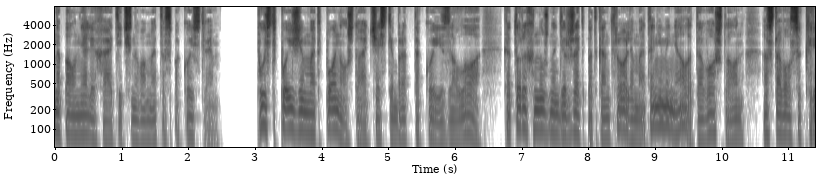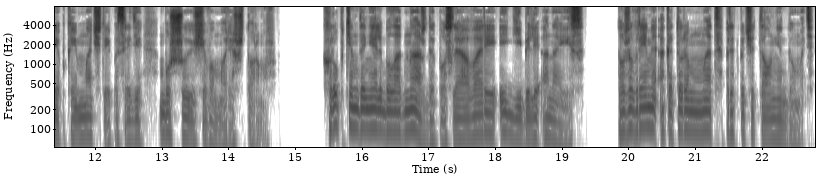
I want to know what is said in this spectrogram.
наполняли хаотичного Мэтта спокойствием. Пусть позже Мэтт понял, что отчасти брат такой из-за Лоа, которых нужно держать под контролем, это не меняло того, что он оставался крепкой мачтой посреди бушующего моря штормов. Хрупкин Даниэль был однажды после аварии и гибели Анаис. То же время, о котором Мэтт предпочитал не думать.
